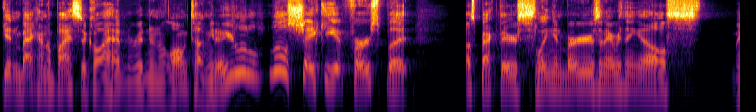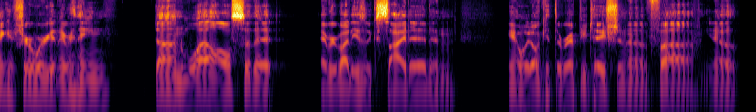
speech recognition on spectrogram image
getting back on a bicycle I hadn't ridden in a long time. You know, you're a little, little shaky at first, but I was back there slinging burgers and everything else, making sure we're getting everything done well so that everybody's excited and, you know, we don't get the reputation of, uh, you know,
